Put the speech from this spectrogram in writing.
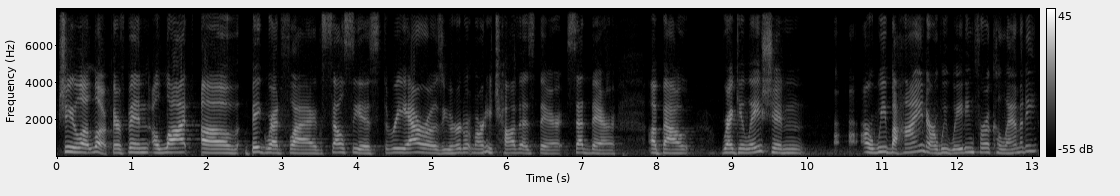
Sheila, look, there have been a lot of big red flags. Celsius, three arrows. You heard what Marty Chavez there said there about regulation. Are we behind? Are we waiting for a calamity?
